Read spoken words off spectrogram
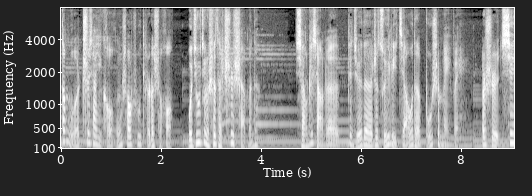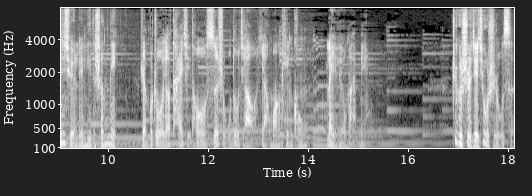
当我吃下一口红烧猪蹄的时候，我究竟是在吃什么呢？想着想着，便觉得这嘴里嚼的不是美味，而是鲜血淋漓的生命，忍不住要抬起头，四十五度角仰望天空，泪流满面。这个世界就是如此，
